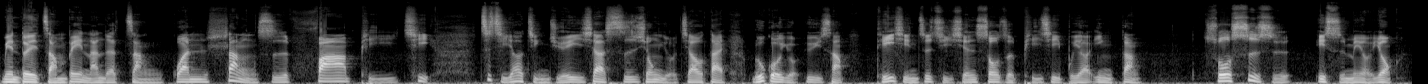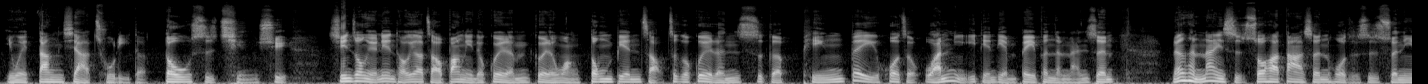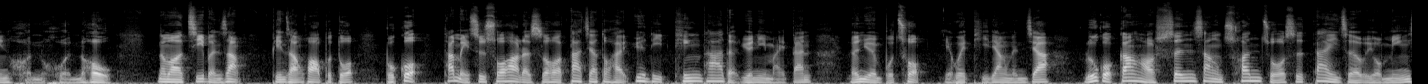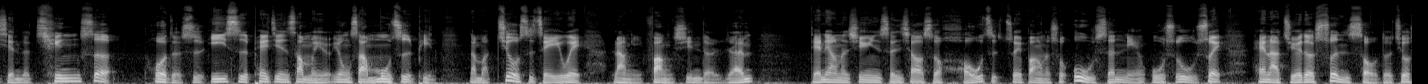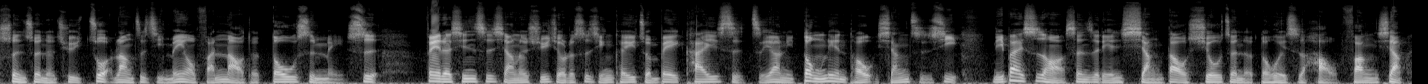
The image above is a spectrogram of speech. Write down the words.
面对长辈男的长官上司发脾气，自己要警觉一下。师兄有交代，如果有遇上，提醒自己先收着脾气，不要硬杠。说事实一时没有用，因为当下处理的都是情绪。心中有念头要找帮你的贵人，贵人往东边找。这个贵人是个平辈或者晚你一点点辈分的男生，人很 nice，说话大声或者是声音很浑厚。那么基本上平常话不多，不过他每次说话的时候，大家都还愿意听他的，愿意买单，人缘不错，也会体谅人家。如果刚好身上穿着是带着有明显的青色。或者是衣饰配件上面有用上木制品，那么就是这一位让你放心的人。天亮的幸运生肖是猴子，最棒的是戊申年，五十五岁。黑娜觉得顺手的就顺顺的去做，让自己没有烦恼的都是美事。费了心思想了许久的事情，可以准备开始。只要你动念头，想仔细，礼拜四哈，甚至连想到修正的都会是好方向。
